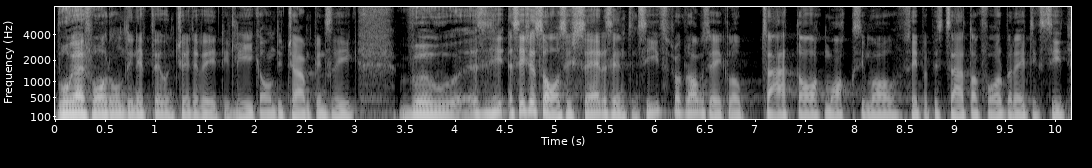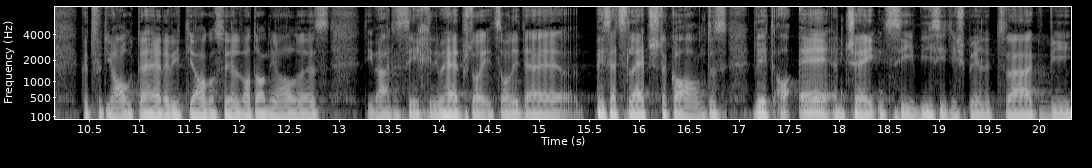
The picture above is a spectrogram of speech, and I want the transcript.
wo ja in der Vorrunde nicht viel entschieden wird, die Liga und die Champions League. Weil es, es ist ja so, es ist sehr ein sehr intensives Programm. Es ich glaube, 10 Tage maximal, 7 bis 10 Tage Vorbereitungszeit. Gerade für die alten Herren wie Thiago Silva, Dani Alves, die werden sicher im Herbst jetzt auch nicht äh, bis ins Letzte gehen. Und das wird eh entscheidend sein, wie sie die Spieler wie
